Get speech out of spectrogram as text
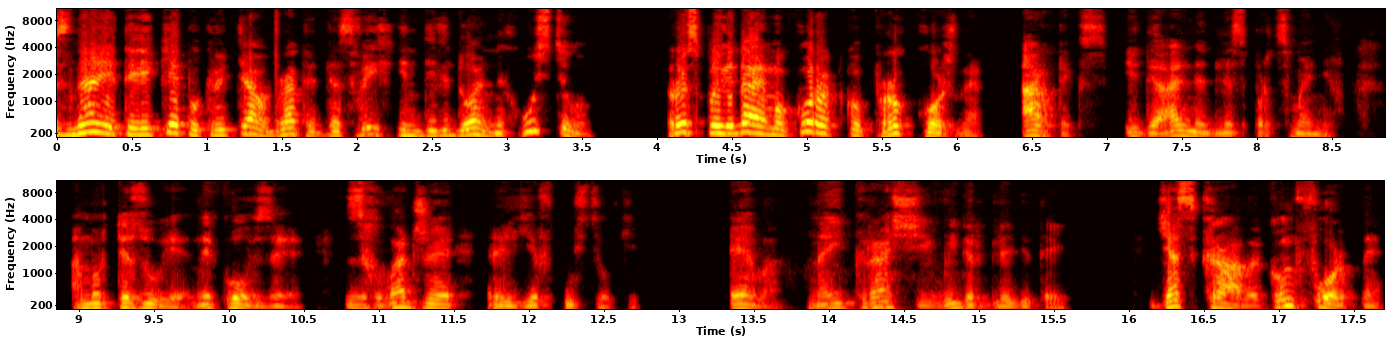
знаєте, яке покриття обрати для своїх індивідуальних устілок? Розповідаємо коротко про кожне. Артекс ідеальне для спортсменів, амортизує, не ковзає, згладжує рельєф устілки. Ева найкращий вибір для дітей. Яскраве, комфортне,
